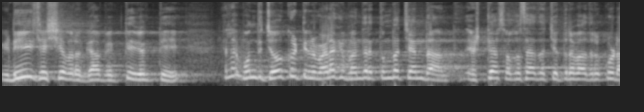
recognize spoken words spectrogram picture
ಇಡೀ ಶಿಷ್ಯವರ್ಗ, ವ್ಯಕ್ತಿ ವ್ಯಕ್ತಿ, ಎಲ್ಲ ಒಂದು ಚೌಕಟ್ಟಿನ ಒಳಗೆ ಬಂದರೆ ತುಂಬ ಚೆಂದ ಅಂತ. ಎಷ್ಟೇ ಸೊಗಸಾದ ಚಿತ್ರವಾದರೂ ಕೂಡ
